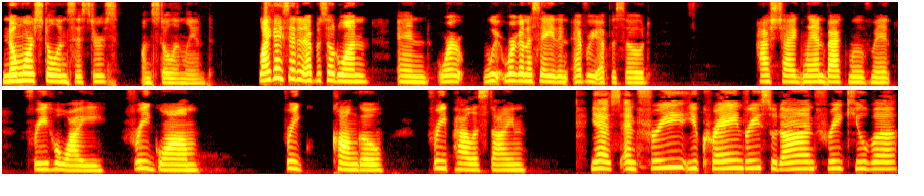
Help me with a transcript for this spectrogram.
No more stolen sisters on stolen land. Like I said in episode one, and we're we're gonna say it in every episode. Hashtag land back movement, free Hawaii, free Guam, free Congo, free Palestine. Yes, and free Ukraine, free Sudan, free Cuba,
